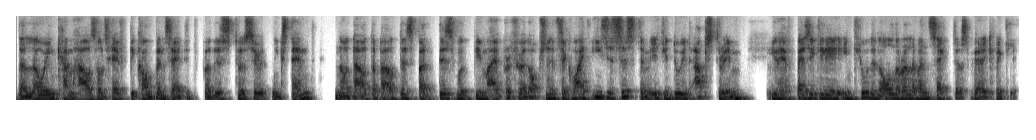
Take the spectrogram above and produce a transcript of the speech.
the low income households have to be compensated for this to a certain extent, no doubt about this, but this would be my preferred option. It's a quite easy system. If you do it upstream, you have basically included all the relevant sectors very quickly.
